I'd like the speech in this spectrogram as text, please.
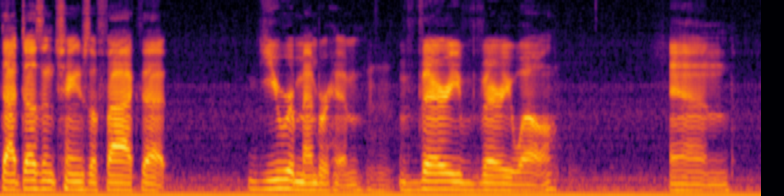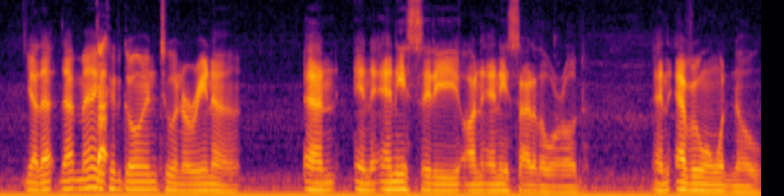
That doesn't change the fact that you remember him very very well, and Yeah, that that man That- could go into an arena and in any city on any side of the world and everyone would know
